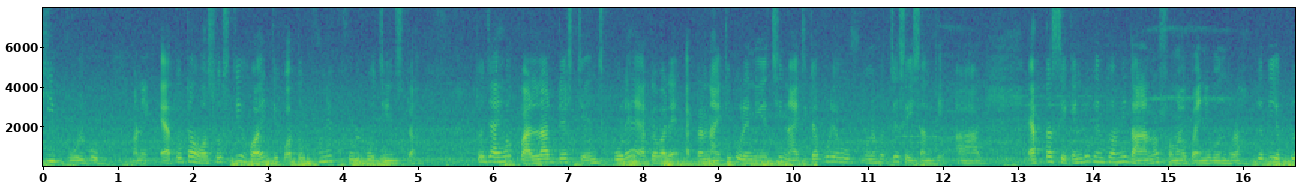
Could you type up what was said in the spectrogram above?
কি বলব? মানে এতটা অস্বস্তি হয় যে কতক্ষণে খুলবো জিন্সটা। তো যাই হোক, পার্লার ড্রেস চেঞ্জ করে একেবারে একটা নাইটি পরে নিয়েছি। নাইটিটা পরে মনে হচ্ছে সেই শান্তি। আর একটা সেকেন্ডও কিন্তু আমি দাঁড়ানোর সময় পাইনি বন্ধুরা। যদি একটু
